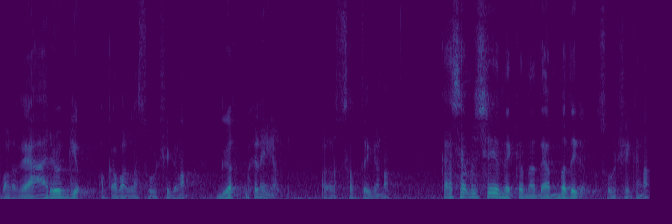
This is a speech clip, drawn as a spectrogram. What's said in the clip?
വളരെ ആരോഗ്യം ഒക്കെ വളരെ സൂക്ഷിക്കണം. ഗർഭിണികൾ വളരെ ശ്രദ്ധിക്കണം. കശപിശയിൽ നിൽക്കുന്ന ദമ്പതികൾ സൂക്ഷിക്കണം.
